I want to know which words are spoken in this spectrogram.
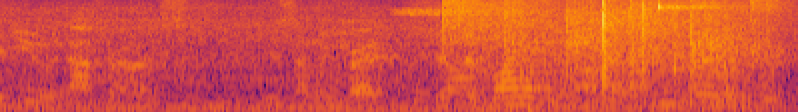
for you and not for us. Jesus' name we.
